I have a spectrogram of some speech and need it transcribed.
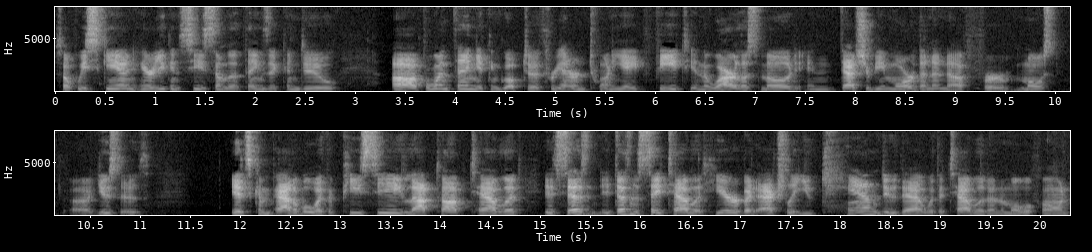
So if we scan here, you can see some of the things it can do. Uh, for one thing, it can go up to 328 feet in the wireless mode, and that should be more than enough for most uh, uses. It's compatible with a PC, laptop, tablet. It says it doesn't say tablet here, but actually you can do that with a tablet and a mobile phone.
